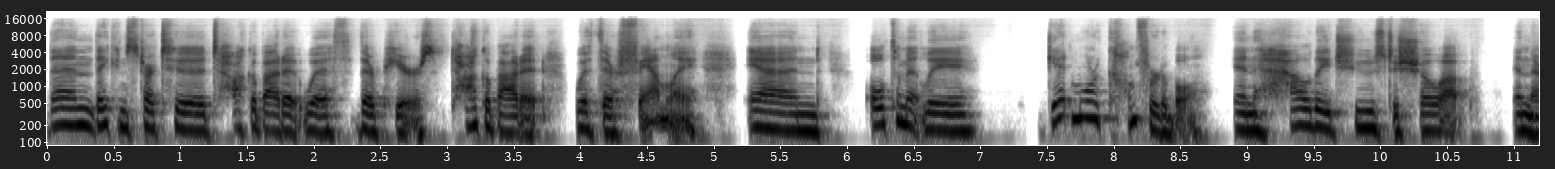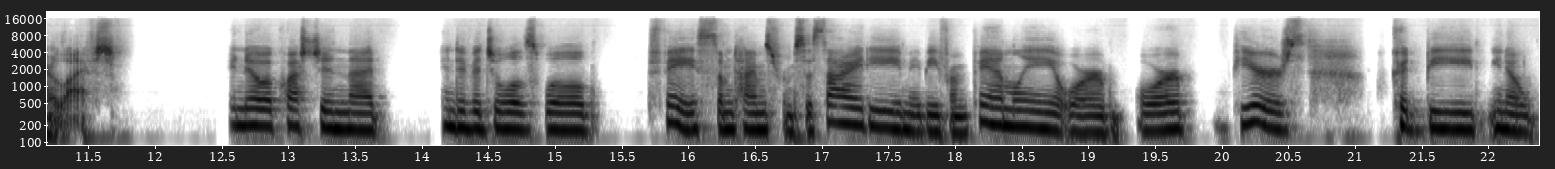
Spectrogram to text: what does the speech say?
then they can start to talk about it with their peers, talk about it with their family. And ultimately, get more comfortable in how they choose to show up in their lives. I know a question that individuals will face sometimes from society, maybe from family or or peers could be, you know,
